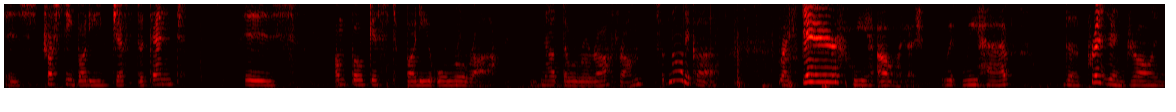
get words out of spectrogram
his trusty buddy Jeff the Tent, his unfocused buddy Aurora, not the Aurora from Subnautica. Right there, we, oh my gosh, we, we have the prison drawing,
